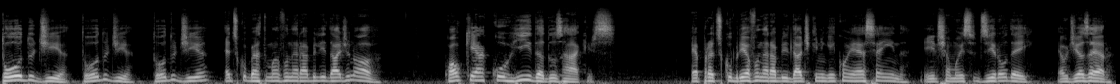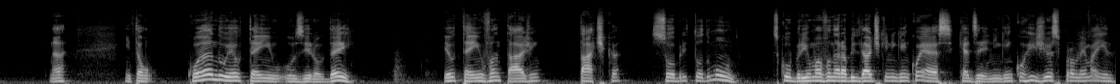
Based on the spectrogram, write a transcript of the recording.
todo dia, todo dia, todo dia é descoberta uma vulnerabilidade nova. Qual que é a corrida dos hackers? É para descobrir a vulnerabilidade que ninguém conhece ainda. Ele chamou isso de Zero Day. É o dia zero. Né? Então, quando eu tenho o Zero Day, eu tenho vantagem tática sobre todo mundo. Descobri uma vulnerabilidade que ninguém conhece. Quer dizer, ninguém corrigiu esse problema ainda.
